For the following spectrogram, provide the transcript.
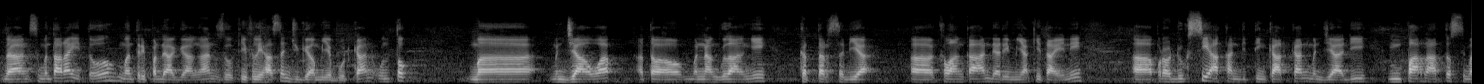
Dan sementara itu, Menteri Perdagangan Zulkifli Hasan juga menyebutkan untuk me menjawab atau menanggulangi ketersedia uh, kelangkaan dari minyak kita ini, uh, produksi akan ditingkatkan menjadi 450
